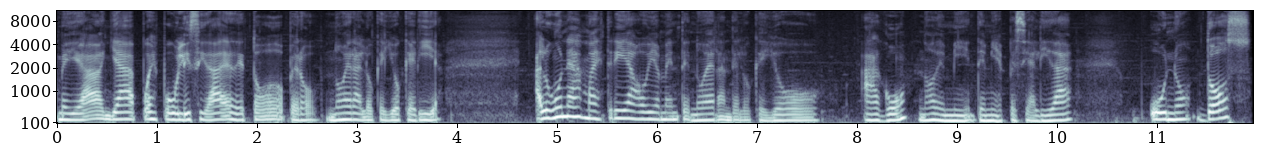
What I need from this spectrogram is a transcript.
me llegaban ya pues publicidades de todo, pero no era lo que yo quería. Algunas maestrías obviamente no eran de lo que yo hago, ¿no? de, mi, de mi especialidad. Uno, dos,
